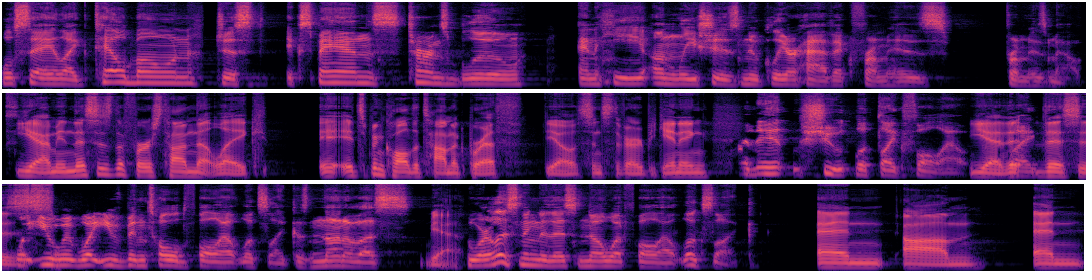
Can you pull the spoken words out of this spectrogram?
we'll say like tailbone just expands, turns blue, and he unleashes nuclear havoc from his from his mouth. Yeah, I mean, this is the first time that like it, it's been called atomic breath, you know, since the very beginning. But it shoot looked like Fallout. Yeah, th- Like, this is what you what you've been told Fallout looks like because none of us yeah, who are listening to this know what Fallout looks like. and um and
